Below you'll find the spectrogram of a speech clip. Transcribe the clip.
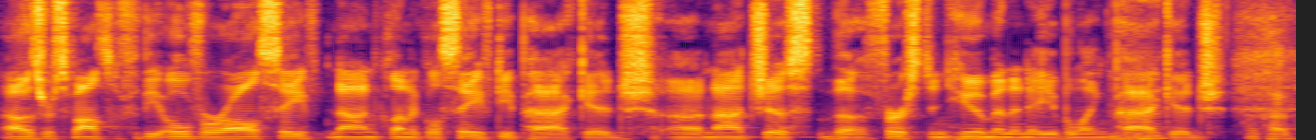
I was responsible for the overall safe non-clinical safety package, uh, not just the first in human enabling mm-hmm. package. Okay.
